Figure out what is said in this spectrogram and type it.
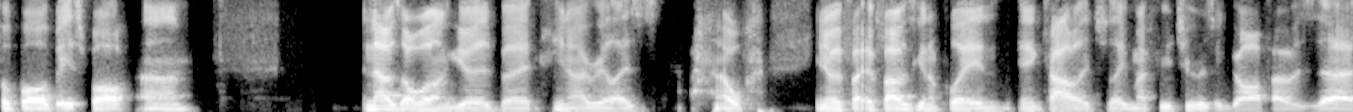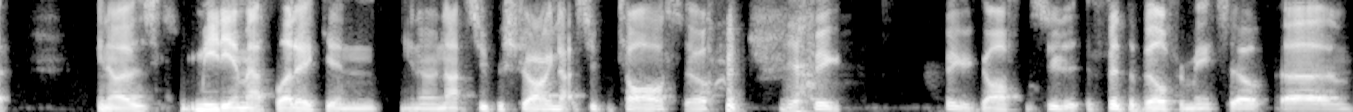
football, baseball, um, and that was all well and good. But you know, I realized, oh, you know, if I, if I was going to play in, in college, like my future was in golf. I was, uh, you know, I was medium athletic and you know, not super strong, not super tall. So yeah. figured figured golf suited fit the bill for me. So um,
